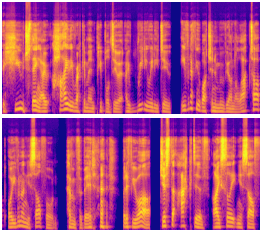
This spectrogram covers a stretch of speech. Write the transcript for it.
a huge thing. I highly recommend people do it. I really, really do. Even if you're watching a movie on a laptop or even on your cell phone, heaven forbid. but if you are, just the act of isolating yourself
